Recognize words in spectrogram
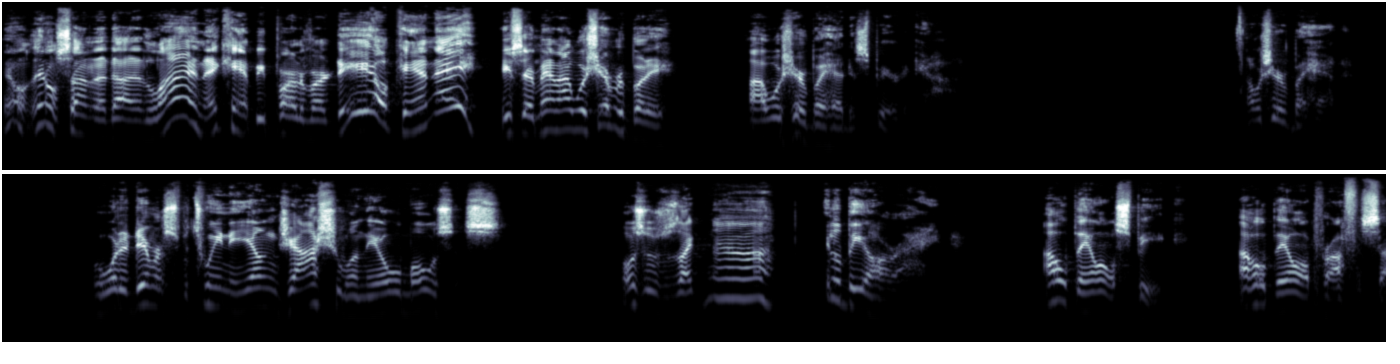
don't. They don't sign the dotted line. They can't be part of our deal, can they? He said, "Man, I wish everybody, I wish everybody had the Spirit of God. I wish everybody had it." Well, what a difference between the young Joshua and the old Moses. Moses was like, "Nah, it'll be all right. I hope they all speak. I hope they all prophesy."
